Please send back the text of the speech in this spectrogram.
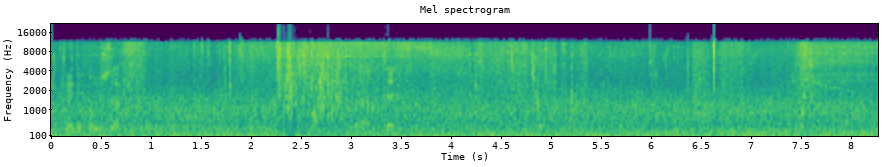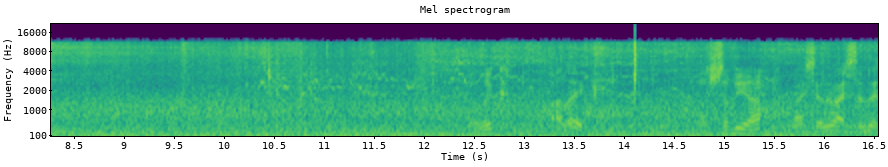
Gitmedik o yüzden. Bıraktı. Balık Balık. Başladı ya. Başladı başladı.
